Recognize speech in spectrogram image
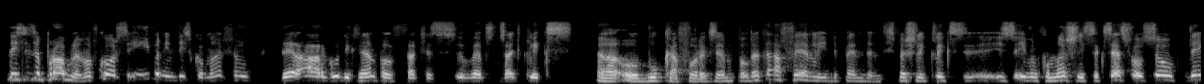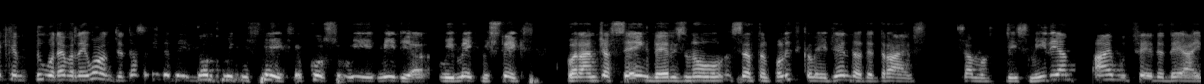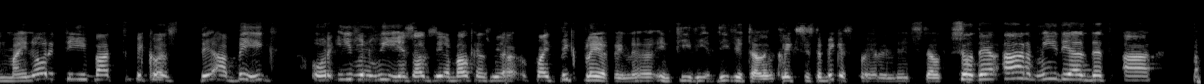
this is a problem. Of course, even in this commercial, there are good examples such as website Klix uh, or Buka, for example, that are fairly independent, especially Klix is even commercially successful. So they can do whatever they want. It doesn't mean that they don't make mistakes. Of course, we media, we make mistakes, but I'm just saying there is no certain political agenda that drives some of these media. I would say that they are in minority, but because they are big, or even we as Al Jazeera Balkans, we are quite big player in uh, in TV and digital, and Klix is the biggest player in digital. So there are media that are,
